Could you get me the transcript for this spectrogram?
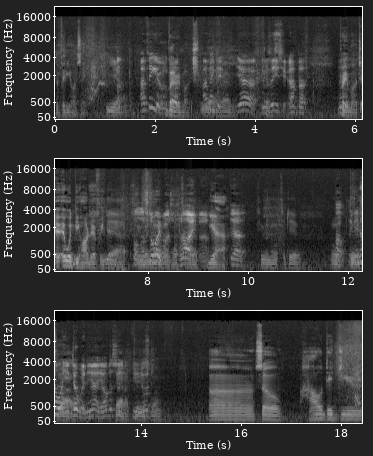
the video essay? Yeah. I think it was Very much. I think Yeah, it, very much. yeah, it was 'Cause- easier, but yeah. Pretty much. It, it would be harder if we didn't. Yeah. Well, the story know was right. do. But, Yeah. Yeah. So we know what to do. Or Well, do if you know what well. you're doing, yeah, you obviously Yeah, like you do as would. well. Uh, so how did you?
